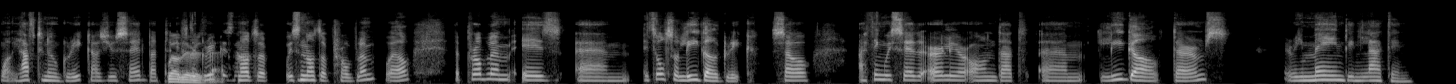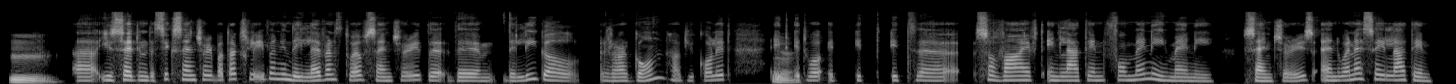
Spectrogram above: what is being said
well, you have to know Greek, as you said, but well, if the Greek is not a is not a problem, well, the problem is um, it's also legal Greek. So I think we said earlier on that um, legal terms remained in Latin. Mm. Uh, you said in the sixth century, but actually even in the eleventh, twelfth century, the the the legal jargon, how do you call it? It yeah. it it it, it uh, survived in Latin for many many centuries. And when I say Latin,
